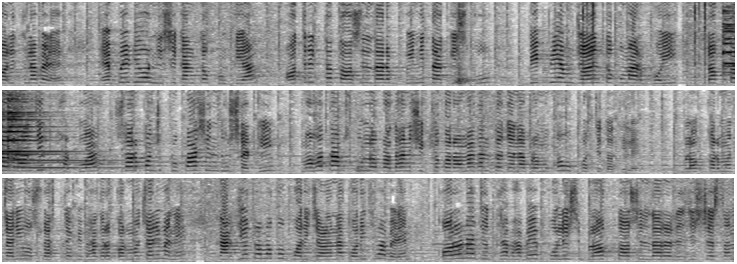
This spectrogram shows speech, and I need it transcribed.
କରିଥିଲା ବେଳେ ଏବିଡିଓ ନିଶିକାନ୍ତ ଖୁଣ୍ଟିଆ ଅତିରିକ୍ତ ତହସିଲଦାର ବିନିତା କିସ୍କୁ ବିପିଏମ୍ ଜୟନ୍ତ କୁମାର ଭୋଇ ଡକ୍ଟର ରଞ୍ଜିତ ଖଟୁଆ ସରପଞ୍ଚ କୃପା ସିନ୍ଧୁ ସେଠୀ ମହତାବ ସ୍କୁଲର ପ୍ରଧାନ ଶିକ୍ଷକ ରମାକାନ୍ତ ଜେନା ପ୍ରମୁଖ ଉପସ୍ଥିତ ଥିଲେ ବ୍ଲକ କର୍ମଚାରୀ ଓ ସ୍ୱାସ୍ଥ୍ୟ ବିଭାଗର କର୍ମଚାରୀମାନେ କାର୍ଯ୍ୟକ୍ରମକୁ ପରିଚାଳନା କରିଥିବା ବେଳେ କରୋନା ଯୋଦ୍ଧା ଭାବେ ପୋଲିସ ବ୍ଲକ ତହସିଲଦାର ରେଜିଷ୍ଟ୍ରେସନ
